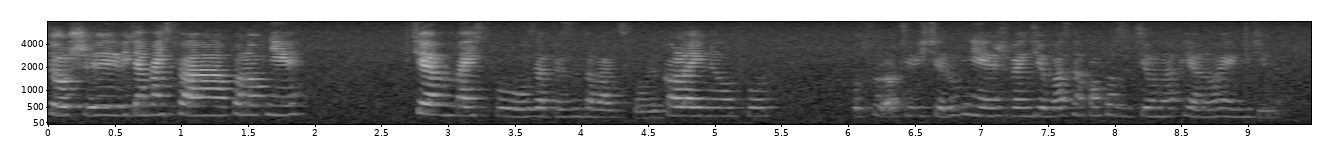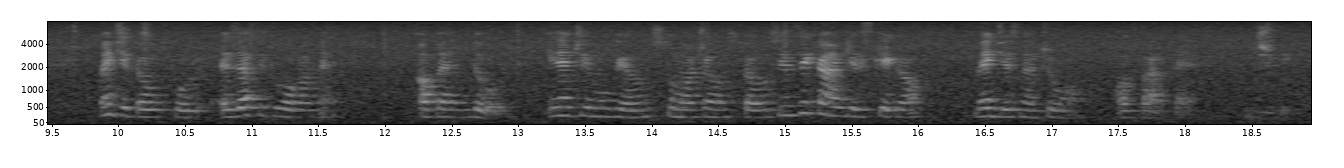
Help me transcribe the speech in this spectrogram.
Cóż, y, witam Państwa ponownie. Chciałabym Państwu zaprezentować swój kolejny utwór. Utwór oczywiście również będzie własną kompozycją na piano, jak widzimy. Będzie to utwór zatytułowany Open Door. Inaczej mówiąc, tłumacząc to z języka angielskiego, będzie znaczyło otwarte drzwi.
